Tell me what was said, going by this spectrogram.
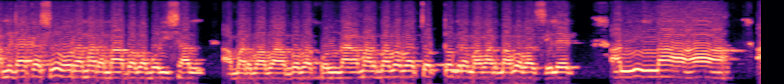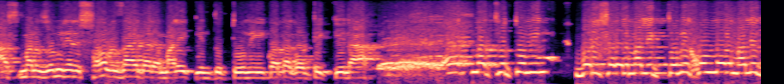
আমি ঢাকা শহর, আমার মা বাবা বরিশাল, আমার বাবা বাবা খুলনা, আমার বাবা বা চট্টগ্রাম, আমার বাবা বা সিলেট। আল্লাহ, আসমান জমিনের সব জায়গার মালিক কিন্তু তুমি, কথা ঠিক কিনা? একমাত্র তুমি। বরিশালের মালিক তুমি, খুলনার মালিক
